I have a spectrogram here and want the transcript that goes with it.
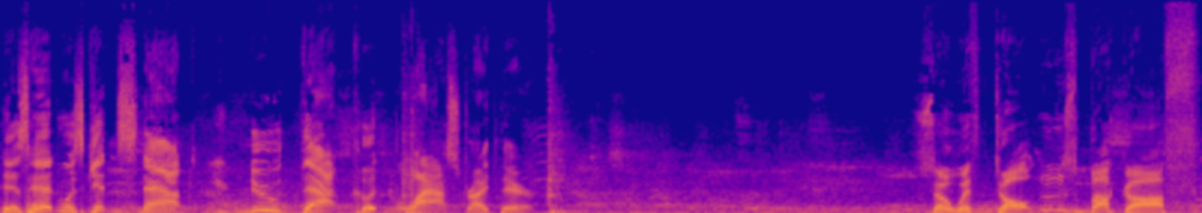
his head was getting snapped. You knew that couldn't last right there. So with Dalton's buck off,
